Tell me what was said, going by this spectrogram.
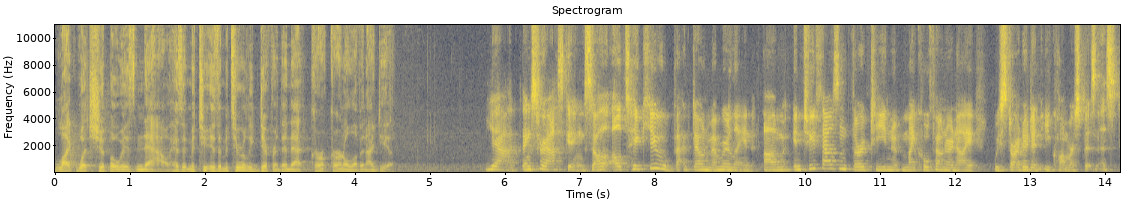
like what Shippo is now? Has it is it materially different than that kernel of an idea? Yeah, thanks for asking. So I'll, I'll take you back down memory lane. Um, in 2013, my co-founder and I we started an e-commerce business.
